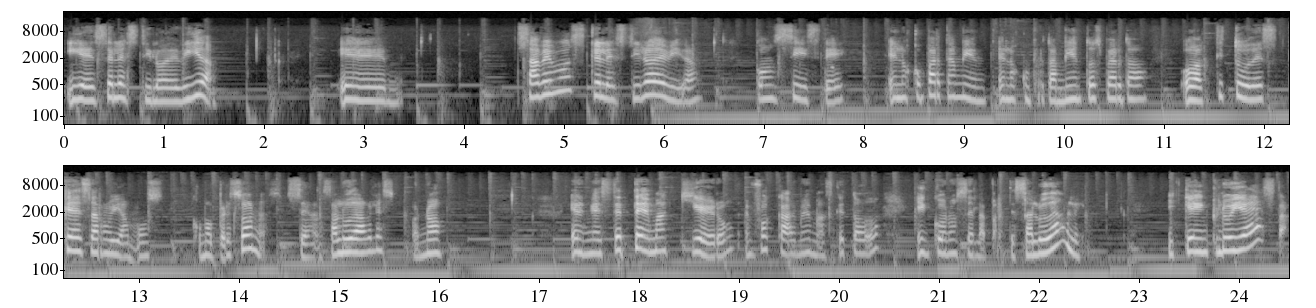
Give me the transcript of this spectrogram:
y es el estilo de vida. Em, sabemos que el estilo de vida consiste en los comportamientos, en los comportamientos perdón, o actitudes que desarrollamos como personas, sean saludables o no. En este tema quiero enfocarme más que todo en conocer la parte saludable. ¿Y qué incluye esta?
